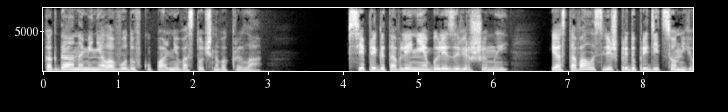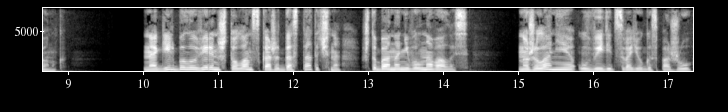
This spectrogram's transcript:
когда она меняла воду в купальне восточного крыла. Все приготовления были завершены, и оставалось лишь предупредить Сон Йонг. Нагиль был уверен, что Лан скажет достаточно, чтобы она не волновалась, но желание увидеть свою госпожу,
